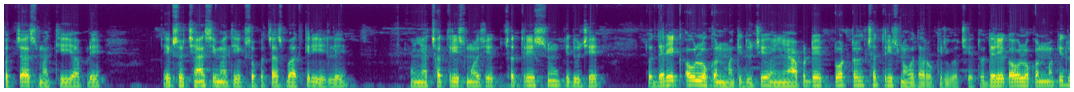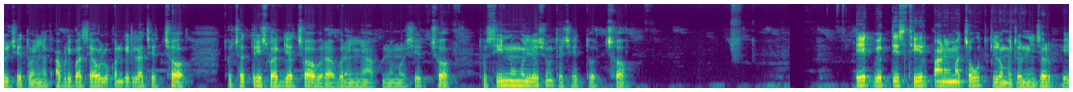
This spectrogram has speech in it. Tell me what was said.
પચાસમાંથી આપણે એકસો છ્યાસીમાંથી એકસો પચાસ બાદ કરીએ એટલે અહીંયા છત્રીસ મળશે. છત્રીસ શું કીધું છે? તો દરેક અવલોકનમાં કીધું છે, અહીંયા આપણે ટોટલ છત્રીસનો વધારો કર્યો છે. તો દરેક અવલોકનમાં કીધું છે, તો અહીંયા આપણી પાસે અવલોકન કેટલા છે? છ. તો છત્રીસ ભાગ્યા છ બરાબર અહીંયા આપણને મળશે છ. તો સીનું મૂલ્ય શું થશે? તો છ. એક વ્યક્તિ સ્થિર પાણીમાં ચૌદ કિલોમીટરની ઝડપે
